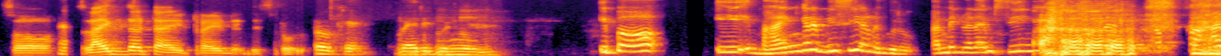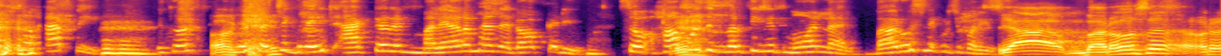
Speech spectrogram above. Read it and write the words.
So ah. like that i tried this role. Okay. Very good. Mm-hmm. இப்போ ഭയങ്കര ബിസിയാണ് Guru. I mean when I am seeing I am so happy because you're okay. such a great actor and Malayalam has adopted you. So how was it working with Mohanlal? ബാറോസിനെ കുറിച്ച് പറയൂ. യാ ബറോസ് ഒരു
